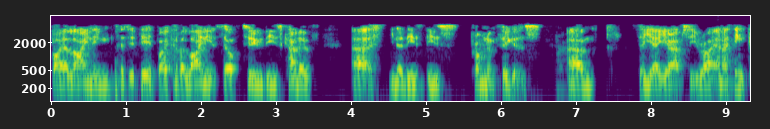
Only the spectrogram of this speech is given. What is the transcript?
by aligning as it did by kind of aligning itself to these kind of uh, you know these these prominent figures. Right. Um, so yeah, you're absolutely right. And I think,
